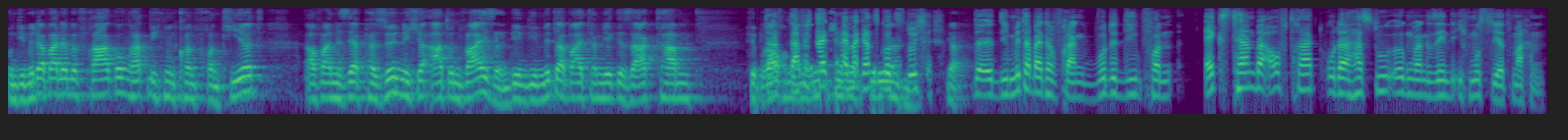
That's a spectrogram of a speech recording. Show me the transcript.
Und die Mitarbeiterbefragung hat mich nun konfrontiert auf eine sehr persönliche Art und Weise, indem die Mitarbeiter mir gesagt haben, wir brauchen. Darf, darf ich einmal ganz kurz durch ja. die Mitarbeiter fragen, wurde die von extern beauftragt oder hast du irgendwann gesehen, ich muss die jetzt machen?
